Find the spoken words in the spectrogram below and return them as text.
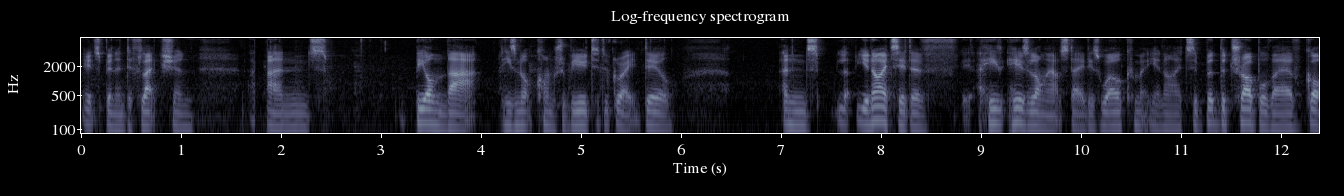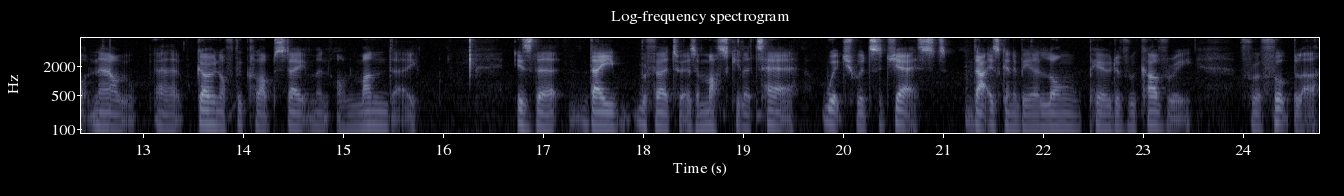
it's been a deflection, and beyond that, he's not contributed a great deal. And United have he he's long outstayed his welcome at United, but the trouble they have got now, uh, going off the club statement on Monday, is that they refer to it as a muscular tear, which would suggest that is going to be a long period of recovery for a footballer.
